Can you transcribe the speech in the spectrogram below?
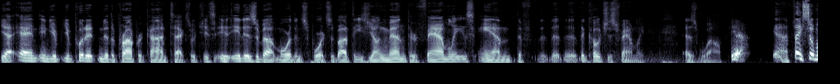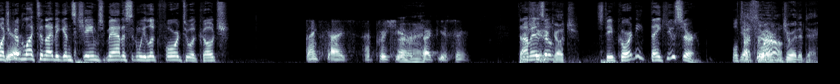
Yeah, and, and you you put it into the proper context, which is it, it is about more than sports, about these young men, their families, and the the, the, the coach's family as well. Yeah. Yeah. Thanks so much. Yeah. Good luck tonight against James Madison. We look forward to it, Coach. Thanks, guys. I appreciate All it. right. Talk to you soon. Tom Appreciate Izzo, it, Coach. Steve Courtney, thank you, sir. We'll yes, talk sir. tomorrow. Enjoy the day.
